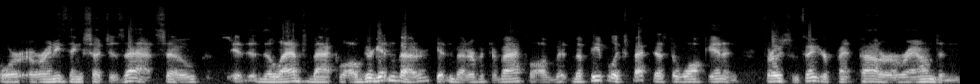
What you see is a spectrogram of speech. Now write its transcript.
or, or anything such as that. So it, the lab's backlog. They're getting better, getting better, but they're backlog. But, but people expect us to walk in and throw some fingerprint powder around and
